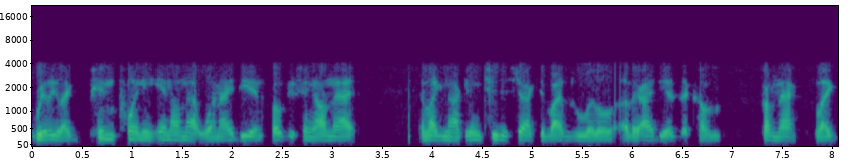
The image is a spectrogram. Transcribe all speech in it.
really like pinpointing in on that one idea and focusing on that and like not getting too distracted by the little other ideas that come from that. Like,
